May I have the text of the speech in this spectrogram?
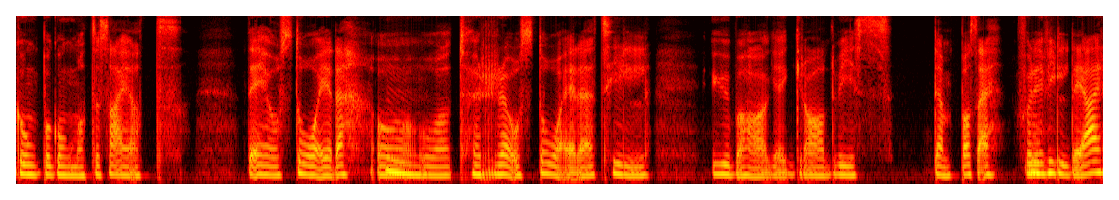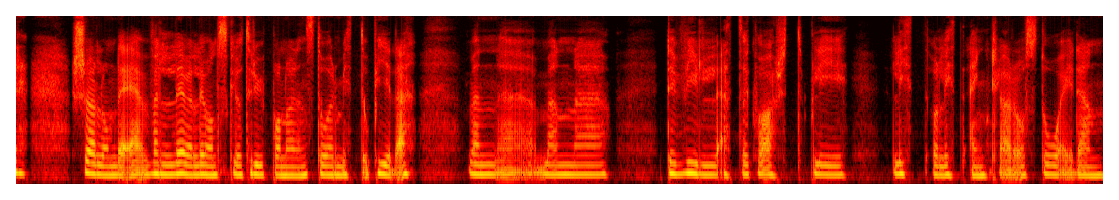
gang på gang måtte si at det er å stå i det, og, mm. og tørre å stå i det til ubehaget gradvis demper seg. For det mm. vil det gjøre, sjøl om det er veldig veldig vanskelig å tro på når en står midt oppi det. Men, eh, men eh, det vil etter hvert bli litt og litt enklere å stå i den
